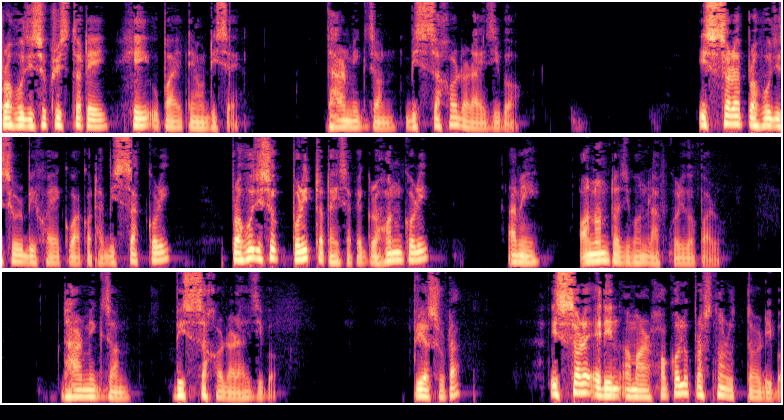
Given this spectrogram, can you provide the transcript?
প্ৰভু যীশুখ্ৰীষ্টতেই সেই উপায় তেওঁ দিছে। ধাৰ্মিকজন বিশ্বাসৰ দ্বাৰাই জীৱ। ঈশ্বৰে প্ৰভু যীশুৰ বিষয়ে কোৱা কথা বিশ্বাস কৰি প্ৰভু যীশুক পৰিত্ৰতা হিচাপে গ্ৰহণ কৰি আমি অনন্ত জীৱন লাভ কৰিব পাৰোঁ। ধাৰ্মিকজন বিশ্বাসৰ দ্বাৰাই জীৱ। প্ৰিয় শ্ৰোতা ঈশ্বৰে এদিন আমাৰ সকলো প্ৰশ্নৰ উত্তৰ দিব।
